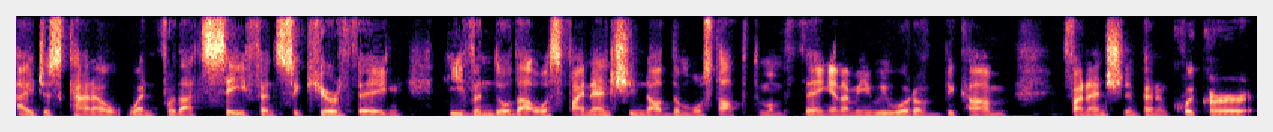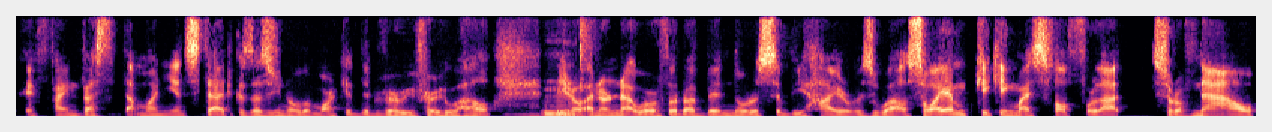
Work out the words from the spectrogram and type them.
I just kind of went for that safe and secure thing, even though that was financially not the most optimum thing. And I mean, we would have become financially independent quicker if I invested that money instead, because as you know, the market did very, very well, mm. you know, and our net worth would have been noticeably higher as well. So I am kicking myself for that sort of now,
